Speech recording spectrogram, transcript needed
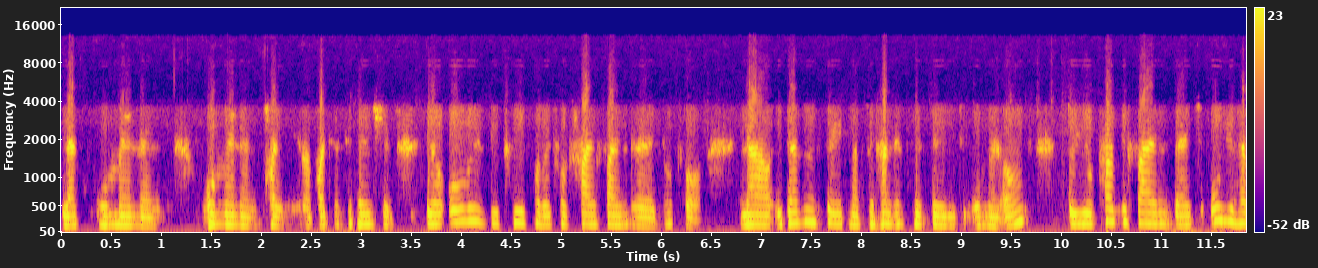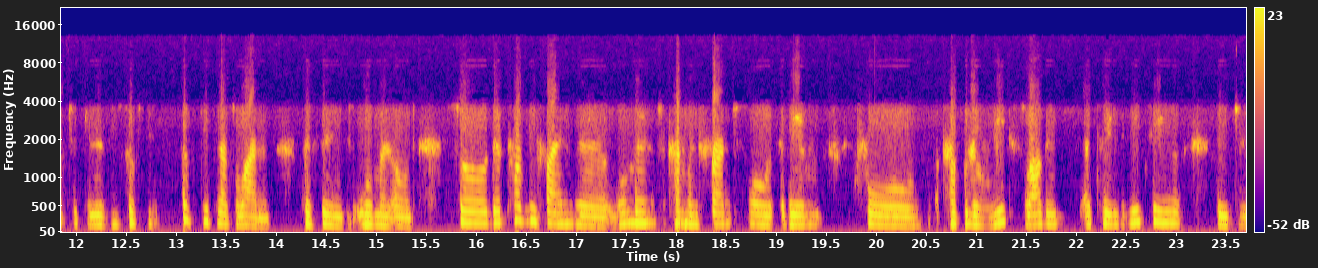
black women and women and you know, participation, there will always be people that will try to find a loophole. Now, it doesn't say it must be 100% women owned, so you'll probably find that all you have to do is 50, 50 plus 1% woman owned. So they'll probably find a woman to come in front for them for a couple of weeks while they attend meetings, they do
